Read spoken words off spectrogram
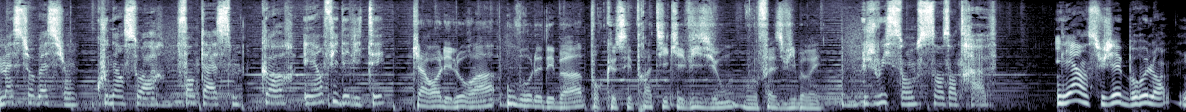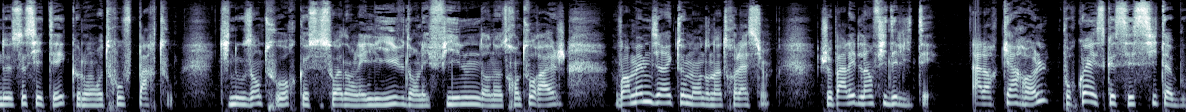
Masturbation, coup d'un soir, fantasme, corps et infidélité. Carole et Laura ouvrent le débat pour que ces pratiques et visions vous fassent vibrer. Jouissons sans entrave. Il y a un sujet brûlant de société que l'on retrouve partout, qui nous entoure, que ce soit dans les livres, dans les films, dans notre entourage, voire même directement dans notre relation. Je parlais de l'infidélité. Alors Carole, pourquoi est-ce que c'est si tabou?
